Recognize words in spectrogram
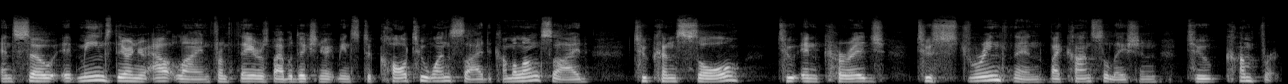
And so it means there in your outline from Thayer's Bible Dictionary, it means to call to one side, to come alongside, to console, to encourage, to strengthen by consolation, to comfort.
